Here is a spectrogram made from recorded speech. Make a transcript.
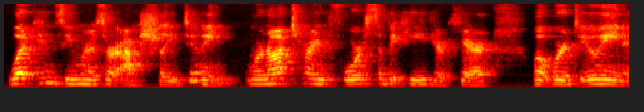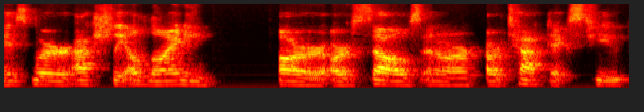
what consumers are actually doing. We're not trying to force a behavior here. What we're doing is we're actually aligning our ourselves and our, our tactics to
